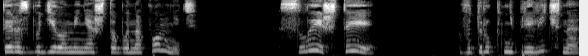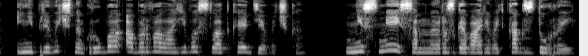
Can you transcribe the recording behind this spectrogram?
Ты разбудила меня, чтобы напомнить? Слышь, ты! Вдруг неприлично и непривычно грубо оборвала его сладкая девочка. «Не смей со мной разговаривать, как с дурой.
